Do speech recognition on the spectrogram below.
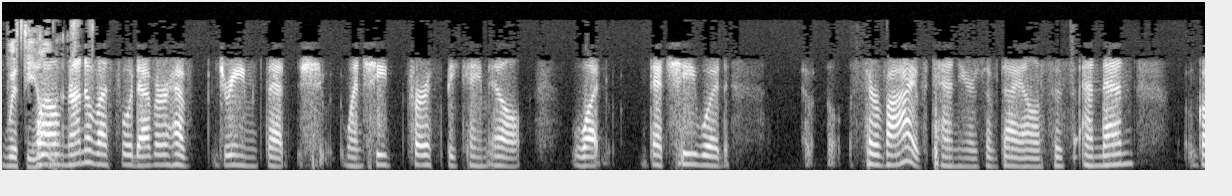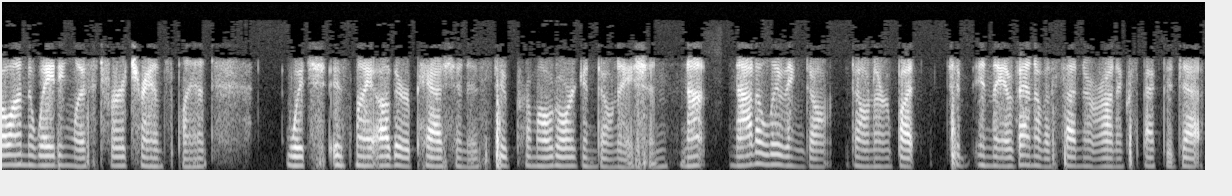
with the well, illness. none of us would ever have dreamed that she, when she first became ill, what that she would survive 10 years of dialysis and then go on the waiting list for a transplant which is my other passion is to promote organ donation. Not not a living don- donor but to in the event of a sudden or unexpected death.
